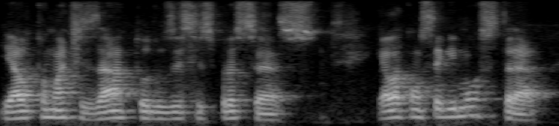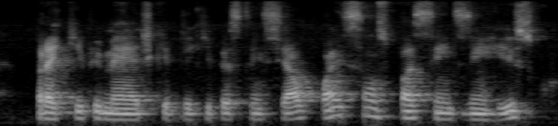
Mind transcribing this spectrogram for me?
e automatizar todos esses processos. Ela consegue mostrar para a equipe médica e para a equipe assistencial quais são os pacientes em risco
